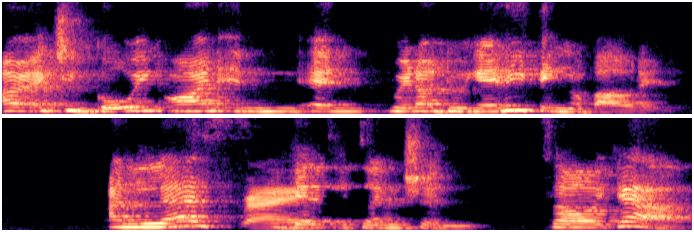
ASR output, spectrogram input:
are actually going on and and we're not doing anything about it unless Right. it gets attention so yeah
